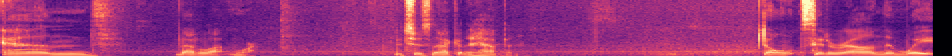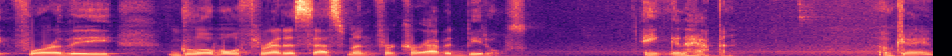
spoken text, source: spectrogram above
and not a lot more. It's just not going to happen. Don't sit around and wait for the global threat assessment for carabid beetles. Ain't going to happen. Okay?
